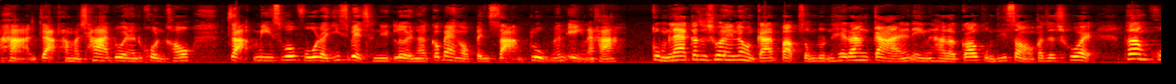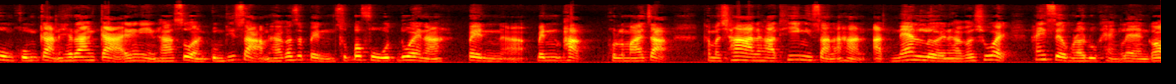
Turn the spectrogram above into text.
อาหารจากธรรมชาติด้วยนะทุกคนเขาจะมีซูเปอร์ฟู้ดอะ21 ชนิดเลยนะก็แบ่งออกเป็น 3 กลุ่มนั่นเองนะคะกลุ่มแรกก็จะช่วยในเรื่องของการปรับสมดุลให้ร่างกายนั่นเองนะคะ แล้วก็กลุ่มที่ 2 ก็จะช่วยเพิ่มภูมิคุ้มกันให้ร่างกายนั่นเองนะคะ ส่วนกลุ่มที่3นะคะก็จะเป็นซูเปอร์ฟู้ดด้วยนะ เป็นอ่าเป็นผักผลไม้จากธรรมชาตินะคะ ที่มีสารอาหารอัดแน่นเลยนะคะ ก็ช่วยให้เซลล์ของเราดูแข็งแรงก็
